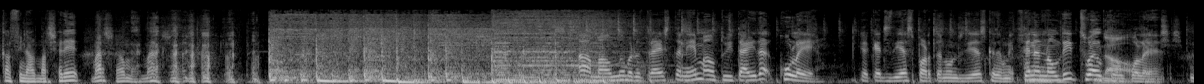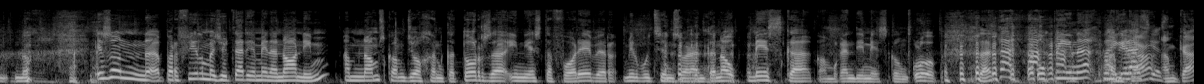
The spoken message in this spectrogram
que al final marxaré... Marxa, home, marxa. Amb el número 3 tenim el tuitaire Culer que aquests dies porten uns dies que... Tenen el dit suelto, No, penses. No. És un eh, perfil majoritàriament anònim, amb noms com Johan 14, Iniesta Forever, 1899, més que, com volem dir, més que un club. Saps? Opina... Ai, Amb gràcies. K, amb K,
